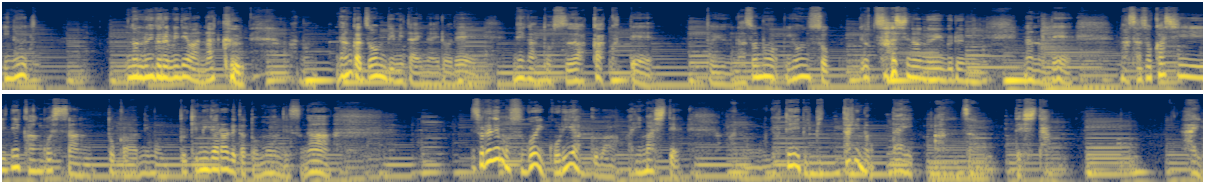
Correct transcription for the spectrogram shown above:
犬のぬいぐるみではなくあのなんかゾンビみたいな色で目がとす赤くてという謎の 4, 足4つ足のぬいぐるみなので、まあ、さぞかし、ね、看護師さんとかにも不気味がられたと思うんですがそれでもすごいご利益はありましてあの予定日ぴったりの大安産でした。はい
